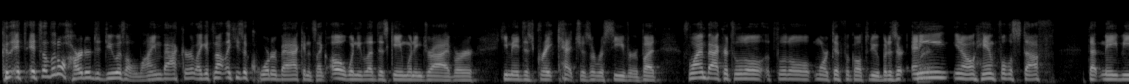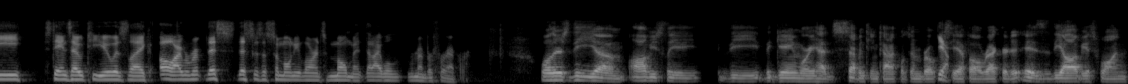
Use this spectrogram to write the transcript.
Because it's it's a little harder to do as a linebacker. Like it's not like he's a quarterback and it's like oh when he led this game winning drive or he made this great catch as a receiver. But as a linebacker, it's a little it's a little more difficult to do. But is there any right. you know handful of stuff that maybe stands out to you as like, oh, I remember this. This is a Simoni Lawrence moment that I will remember forever. Well, there's the um, obviously the the game where he had 17 tackles and broke yeah. the CFL record is the obvious one.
